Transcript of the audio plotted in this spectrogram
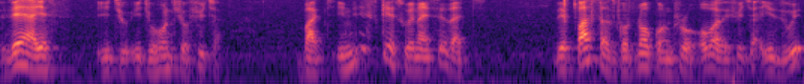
There, yes, it will, it will haunt your future. But in this case, when I say that the past has got no control over the future, is we.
